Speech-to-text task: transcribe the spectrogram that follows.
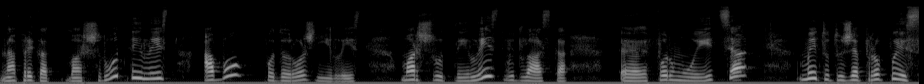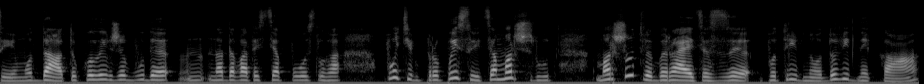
наприклад, маршрутний лист або подорожній лист. Маршрутний лист, будь ласка, е, формується. Ми тут вже прописуємо дату, коли вже буде надаватися послуга. Потім прописується маршрут. Маршрут вибирається з потрібного довідника,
